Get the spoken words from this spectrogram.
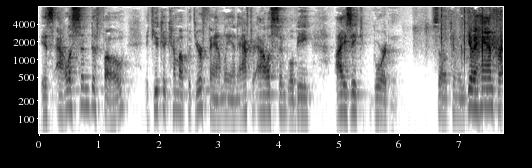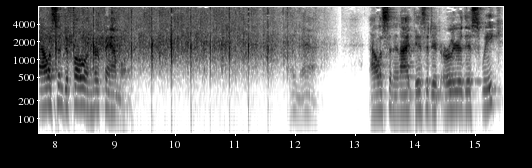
is Allison Defoe. If you could come up with your family, and after Allison will be Isaac Gordon. So can we give a hand for Allison Defoe and her family? Amen. Allison and I visited earlier this week.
